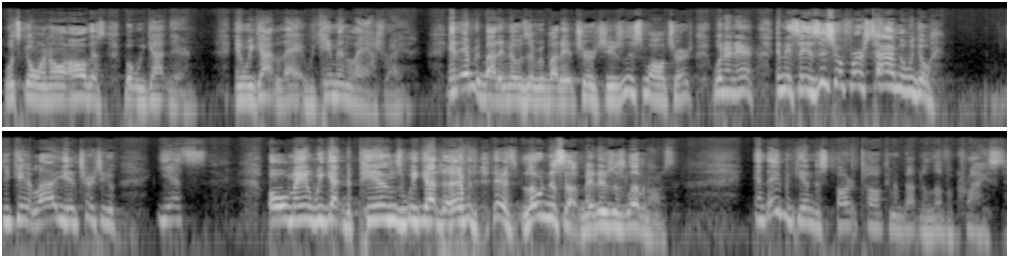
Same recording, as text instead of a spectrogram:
What's going on? All this. But we got there. And we got last. We came in last, right? And everybody knows everybody at church, usually a small church. Went in there and they say, Is this your first time? And we go, You can't lie. You in church? You go, Yes. Oh man, we got the pins, we got the everything. They're loading us up, man. They're just loving on us. And they begin to start talking about the love of Christ.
